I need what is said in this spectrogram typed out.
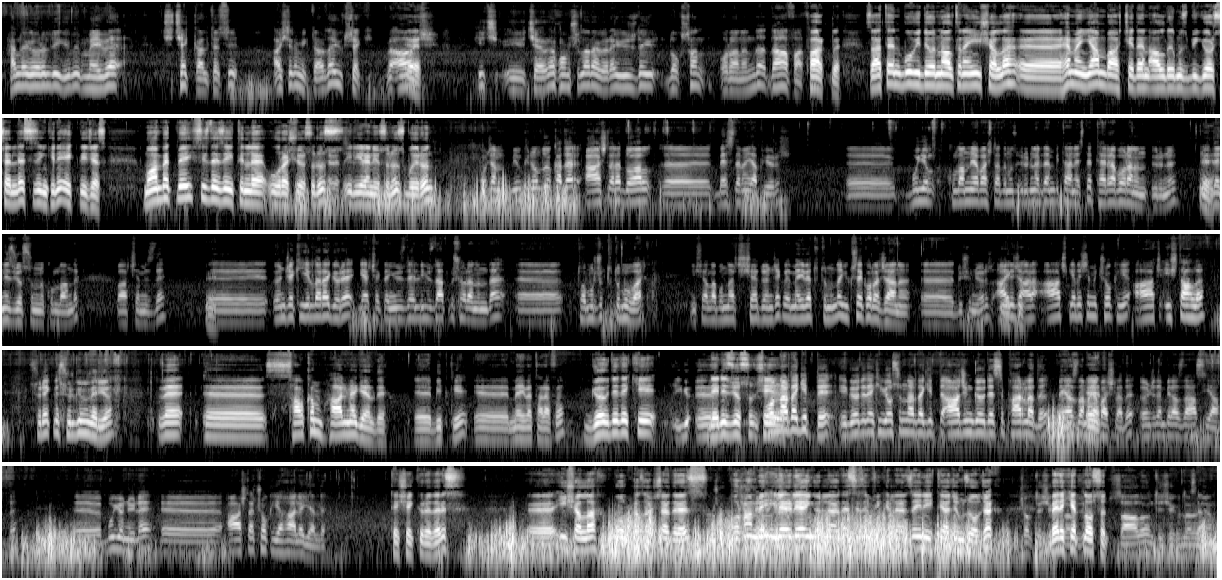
hem de görüldüğü gibi meyve çiçek kalitesi aşırı miktarda yüksek ve ağaç Evet. hiç e, çevre komşulara göre yüzde 90 oranında daha farklı. Farklı. Zaten bu videonun altına inşallah e, hemen yan bahçeden aldığımız bir görselle sizinkini ekleyeceğiz. Muhammed Bey siz de zeytinle uğraşıyorsunuz, Evet. ilgileniyorsunuz. Buyurun. Hocam mümkün olduğu kadar ağaçlara doğal e, besleme yapıyoruz. E, bu yıl kullanmaya başladığımız ürünlerden bir tanesi de Terrabora'nın ürünü. Evet. Deniz yosununu kullandık bahçemizde. E, önceki yıllara göre gerçekten %50-%60 oranında e, tomurcuk tutumu var. İnşallah bunlar çiçeğe dönecek ve meyve tutumunda yüksek olacağını e, düşünüyoruz. Ayrıca ara- ağaç gelişimi çok iyi. Ağaç iştahlı. Sürekli sürgün veriyor. Ve e, salkım haline geldi e, bitki, e, meyve tarafı. Gövdedeki E, deniz yosun şey Onlar da gitti. E, Gövdedeki yosunlar da gitti. Ağacın gövdesi parladı. Beyazlamaya Evet. başladı. Önceden biraz daha siyahtı. E, bu yönüyle e, ağaçlar çok iyi hale geldi. Teşekkür ederiz. Ee, inşallah bol kazançlar dileriz. Orhan Bey ilerleyen günlerde sizin fikirlerinize yine ihtiyacımız olacak. Çok teşekkürler. Bereketli hocam. olsun. Sağ olun. Teşekkürler Sağ olun. hocam.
